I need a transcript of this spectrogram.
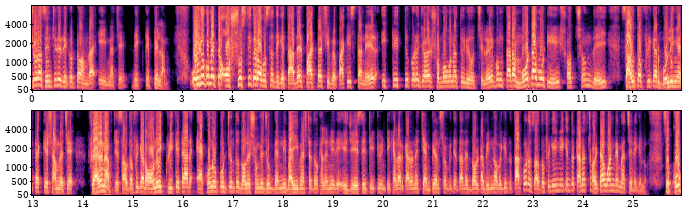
জোড়া সেঞ্চুরির রেকর্ডটাও আমরা এই ম্যাচে দেখতে পেলাম। ওই রকম একটা অস্বস্তিকর অবস্থা থেকে তাদের পার্টনারশিপে পাকিস্তানের একটু একটু করে জয়ের সম্ভাবনা তৈরি হচ্ছিল এবং তারা মোটামুটি স্বচ্ছন্দেই সাউথ আফ্রিকার বোলিং অ্যাটাককে সামলেছে। ফেয়ার এনাফ যে সাউথ আফ্রিকার অনেক ক্রিকেটার এখনও পর্যন্ত দলের সঙ্গে যোগ দেননি বা এই ম্যাচটাতেও খেলেনি এই যে এসএ টি টোয়েন্টি খেলার কারণে চ্যাম্পিয়ন্স ট্রফিতে তাদের দলটা ভিন্ন হবে। কিন্তু তারপরেও সাউথ আফ্রিকাই নিয়ে কিন্তু টানা ছয়টা ওয়ানডে ম্যাচ হেরে গেল। সো খুব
